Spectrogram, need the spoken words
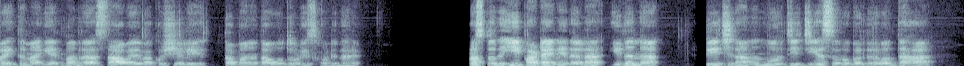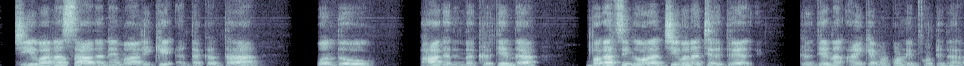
ರೈತನಾಗಿ ಅಂತಂದ್ರ ಸಾವಯವ ಕೃಷಿಯಲ್ಲಿ ತಮ್ಮನ್ನು ತಾವು ತೊಡಗಿಸಿಕೊಂಡಿದ್ದಾರೆ. ಪ್ರಸ್ತುತ ಈ ಪಾಠ ಏನಿದೆ ಅಲ್ಲ, ಇದನ್ನ ಶ್ರೀ ಚಿದಾನಂದ ಮೂರ್ತಿ ಜಿ ಎಸ್ ಅವರು ಬರೆದಿರುವಂತಹ ಜೀವನ ಸಾಧನೆ ಮಾಲಿಕೆ ಅಂತಕ್ಕಂತಹ ಒಂದು ಭಾಗದಿಂದ ಕೃತಿಯಿಂದ ಭಗತ್ ಸಿಂಗ್ ಅವರ ಜೀವನ ಚರಿತ್ರೆ ಕೃತಿಯನ್ನ ಆಯ್ಕೆ ಮಾಡ್ಕೊಂಡು ನಿಮ್ ಕೊಟ್ಟಿದ್ದಾರೆ.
